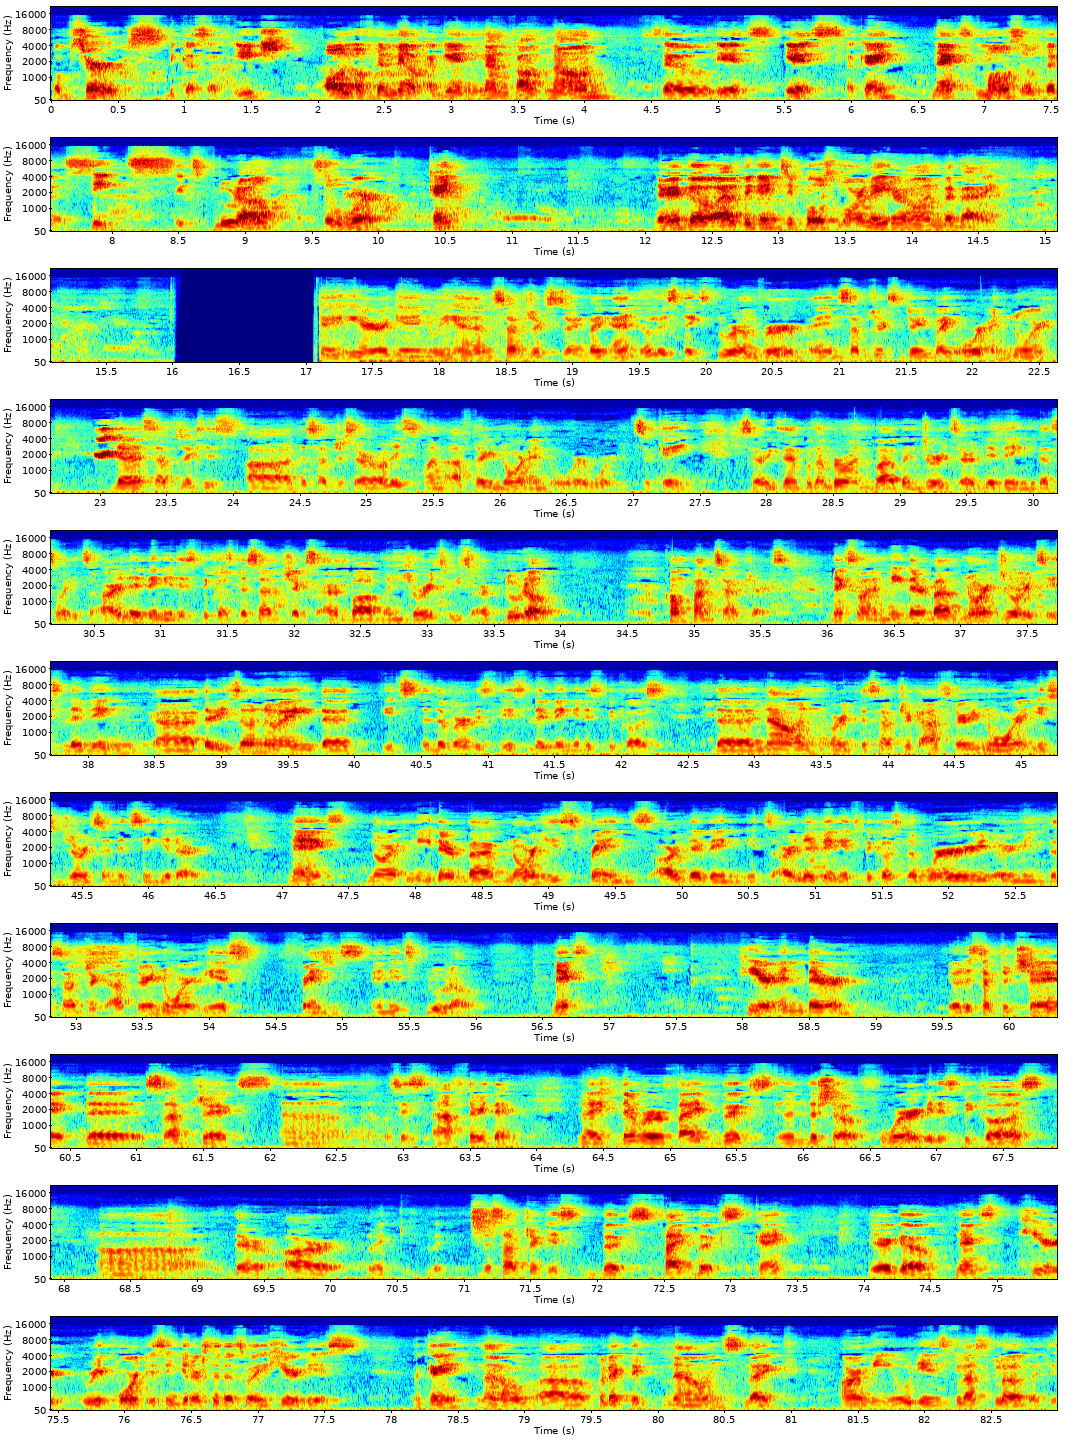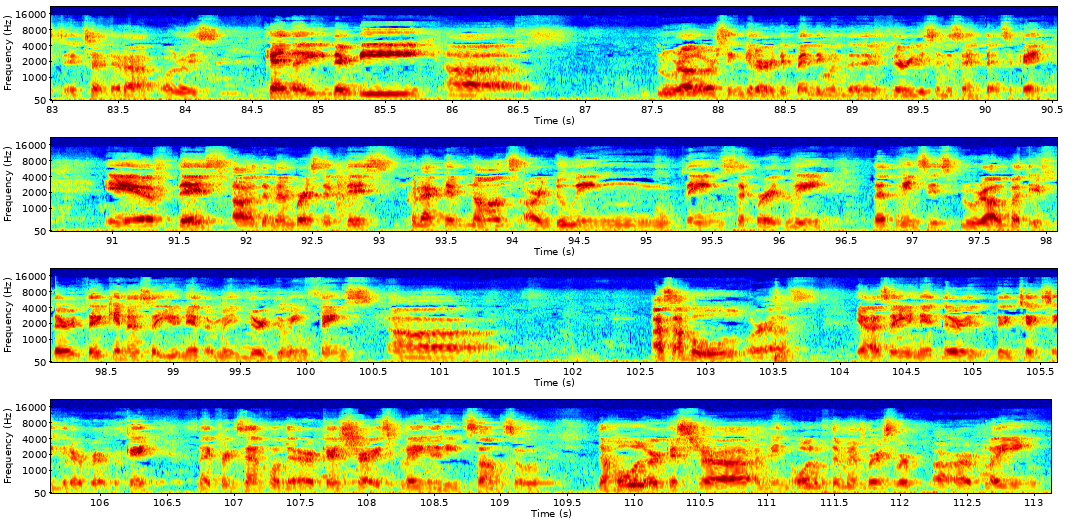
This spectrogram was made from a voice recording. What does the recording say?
observes because of each. All of the milk, again, non-count noun. So it's is. Okay, next, most of the seats. It's plural, so were. Okay, there you go. I'll be going to post more later on. Bye-bye. Okay, here again we have subjects joined by and always takes plural verb and subjects joined by or and nor. The subject is uh, the subjects are always found after nor and or words. Okay, so example number one: Bob and George are living. That's why it's are living. It is because the subjects are Bob and George, which are plural or compound subjects. Next one, neither Bob nor George is living. Uh, the reason why that it's the verb is, is living, it is because the noun or the subject after nor is George and it's singular. Next, nor neither Bob nor his friends are living. It's are living. It's because the word or I mean the subject after nor is friends and it's plural. Next, here and there, you just have to check the subjects. Uh, what's this after them? Like there were five books in the shelf. Where it is because uh, there are like, like the subject is books, five books. Okay, there you go. Next here, report is singular, so that's why here is. Okay, now uh, collective nouns like army, audience, class, club, etc. Always can either be uh, plural or singular depending on the, their use in the sentence. Okay if this uh, the members of this collective nouns are doing things separately that means it's plural but if they're taken as a unit I mean they're doing things uh, as a whole or as yeah as a unit they they take singular verb okay? Like for example the orchestra is playing a hit song so the whole orchestra I mean all of the members were are, are playing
